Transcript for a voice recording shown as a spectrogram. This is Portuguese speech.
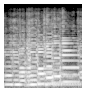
Música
